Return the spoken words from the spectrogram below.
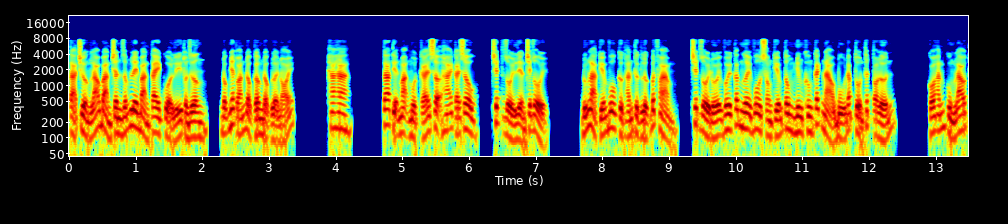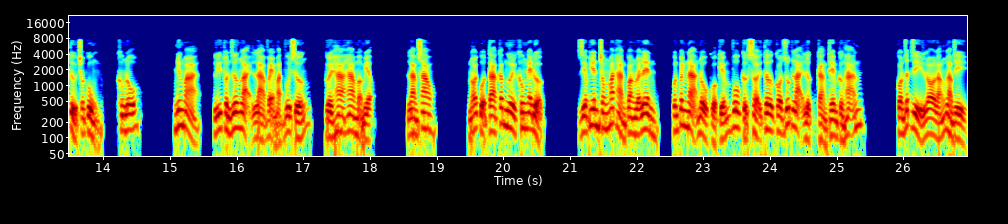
Tả trưởng lão bàn chân dẫm lên bàn tay của lý thuần dương, độc nhất toán độc cơm độc lời nói. Ha ha, ta tiện mạng một cái sợ hai cái sâu, chết rồi liền chết rồi. Đúng là kiếm vô cực hắn thực lực bất phàm, chết rồi đối với các ngươi vô song kiếm tông nhưng không cách nào bù đắp tổn thất to lớn có hắn cùng lão tử cho cùng, không lỗ. Nhưng mà, lý thuần dương lại là vẻ mặt vui sướng, cười ha ha mở miệng. Làm sao? Nói của ta các ngươi không nghe được. Diệp hiên trong mắt hàn quang lóe lên, quấn quanh nạ nổ của kiếm vô cực sợi tơ co rút lại lực càng thêm cứng hãn. Còn rất gì lo lắng làm gì?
